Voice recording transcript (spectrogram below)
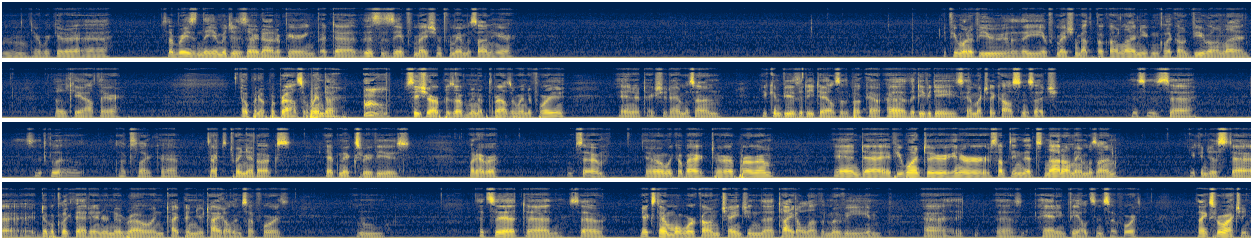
Mm, here we get a. Uh, some reason the images are not appearing, but uh, this is the information from Amazon here. If you want to view the information about the book online, you can click on View Online key out there. Open up a browser window. C Sharp is opening up the browser window for you, and it takes you to Amazon. You can view the details of the book, uh, the DVDs, how much they cost, and such. This is uh, looks like uh, it's 29 bucks. At mixed reviews, whatever. So, now we go back to our program. And uh, if you want to enter something that's not on Amazon, you can just uh, double click that enter new row and type in your title and so forth. And that's it. Uh, so next time we'll work on changing the title of the movie and uh, uh, adding fields and so forth. Thanks for watching.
